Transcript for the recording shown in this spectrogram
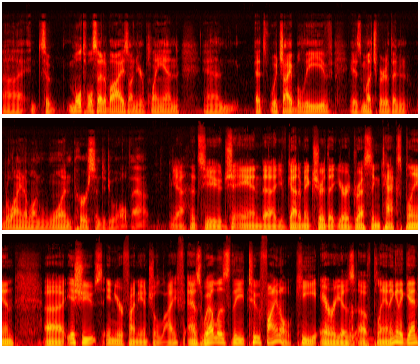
Uh, so, multiple set of eyes on your plan, and that's which I believe is much better than relying on one person to do all that. Yeah, that's huge. And uh, you've got to make sure that you're addressing tax plan uh, issues in your financial life, as well as the two final key areas of planning. And again,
